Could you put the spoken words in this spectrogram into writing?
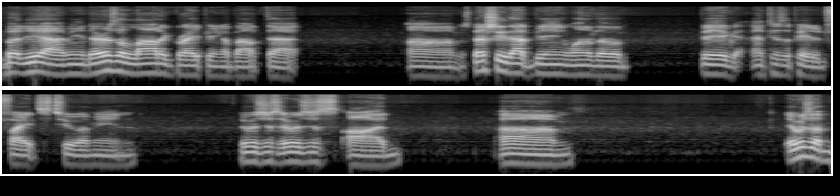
but yeah, I mean, there's a lot of griping about that, um, especially that being one of the big anticipated fights too. I mean, it was just it was just odd. Um, it was a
